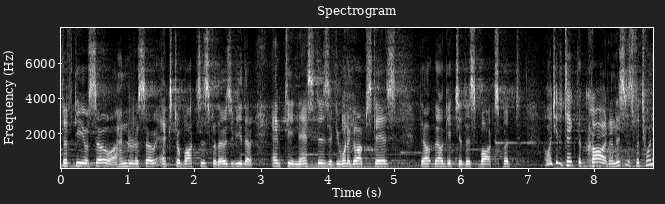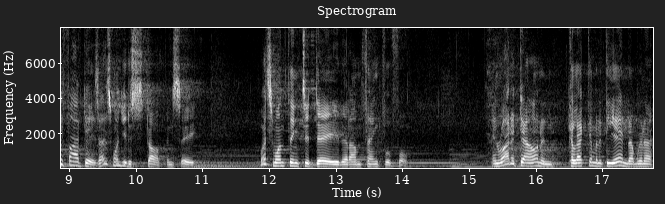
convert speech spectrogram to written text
50 or so, 100 or so extra boxes for those of you that are empty nesters. If you want to go upstairs, they'll, they'll get you this box. But I want you to take the card, and this is for 25 days. I just want you to stop and say, What's one thing today that I'm thankful for? And write it down and collect them. And at the end, I'm going to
